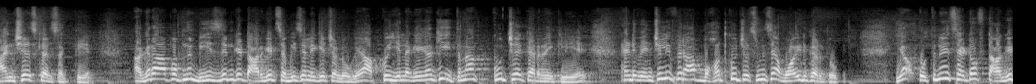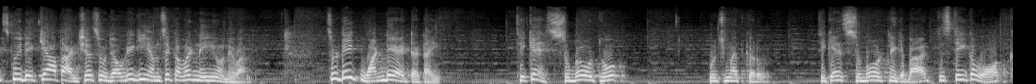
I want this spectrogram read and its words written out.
एंशियस कर सकती है। अगर आप अपने 20 दिन के टारगेट सभी से लेके चलोगे, आपको ये लगेगा कि इतना कुछ है करने के लिए एंड इवेंचुअली फिर आप बहुत कुछ उसमें से अवॉइड कर दोगे। या उतने सेट ऑफ़ टारगेट्स को देख के आप एंशियस हो जाओगे कि हमसे कवर नहीं होने वाले। So take one day at a time ठीक है? सुबह उठो, कुछ मत करो, ठीक है? सुबह उठने के बाद जस्ट टेक अ वॉक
